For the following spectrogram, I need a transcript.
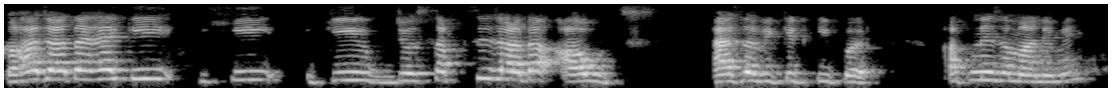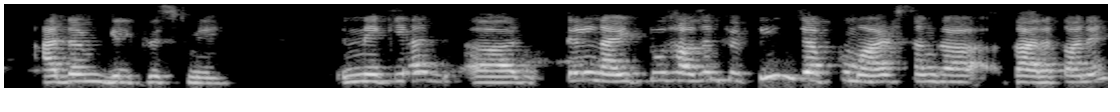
कहा जाता है कि ही कि जो सबसे ज़्यादा outs as a wicket keeper अपने जमाने में एडम गिलक्रिस्ट में। ने किया टिल नाइट 2015 जब कुमार संघा कारका ने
